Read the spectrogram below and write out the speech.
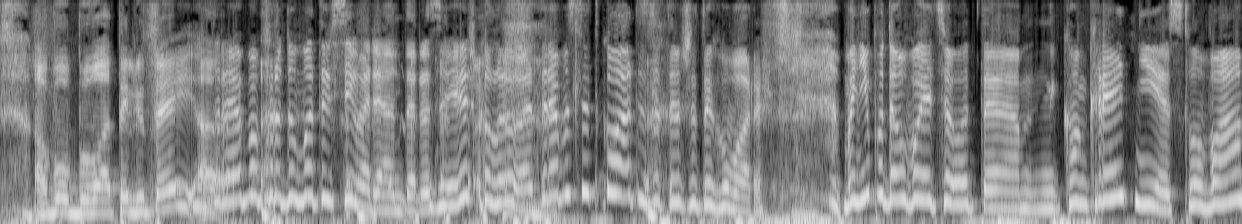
або вбивати людей. А, Треба продумати всі варіанти, розумієш, коли треба слідкувати за тим, що ти говориш. Мені подобаються от е, конкретні слова.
